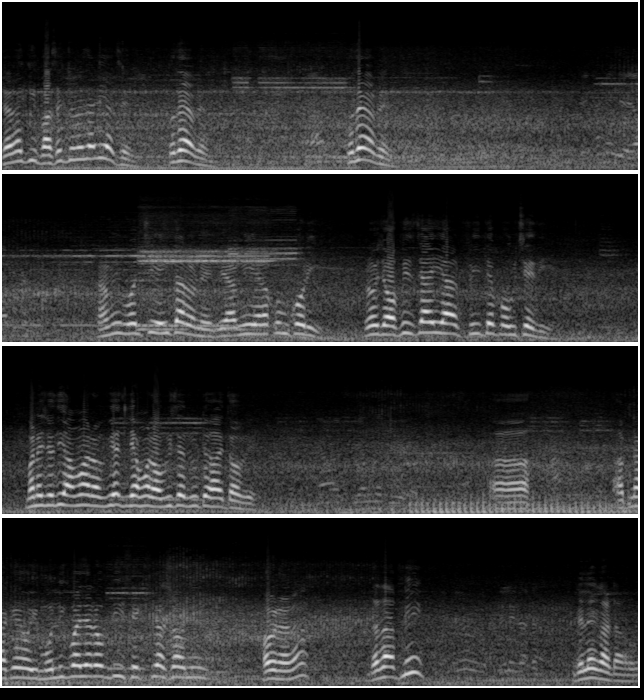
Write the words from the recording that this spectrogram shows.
দাদা, কি বাসের জন্য দাঁড়িয়ে আছেন? কোথায় যাবেন? কোথায় যাবেন? আমি বলছি এই কারণে যে আমি এরকম করি। রোজ অফিস যাই আর ফ্রিতে পৌঁছে দিই। মানে যদি আমার অবভিয়াসলি আমার অফিসের রুটে হয় তবে। আপনাকে ওই মল্লিক বাজার অবধি শেক্সপিয়ার সহনি হবে না না? দাদা, আপনি? বেলেঘাটা। ও।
